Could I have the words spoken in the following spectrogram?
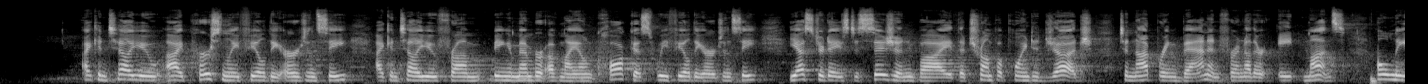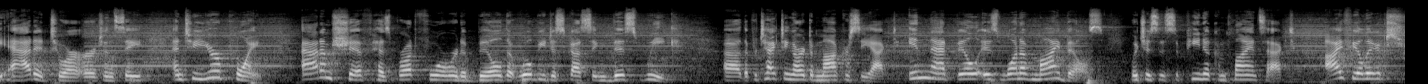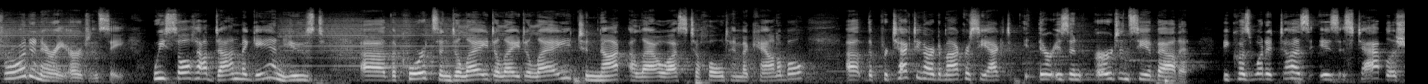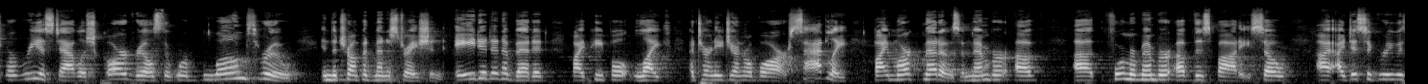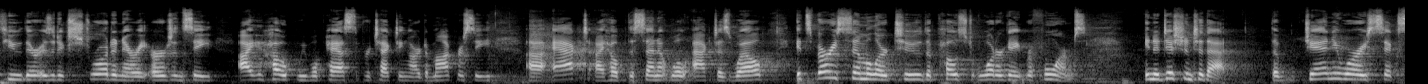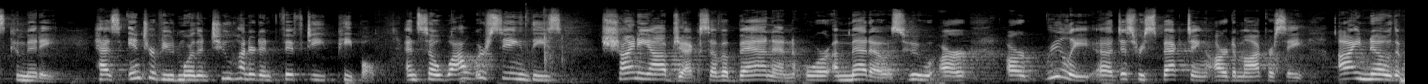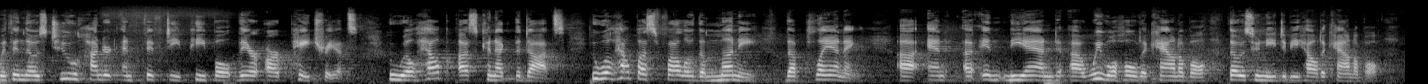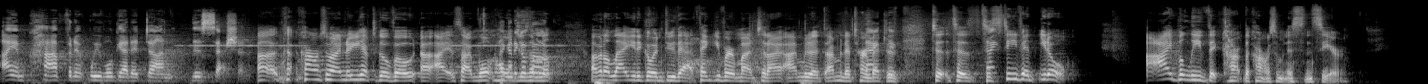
I can tell you, I personally feel the urgency. I can tell you from being a member of my own caucus, we feel the urgency. Yesterday's decision by the Trump appointed judge to not bring Bannon for another eight months only added to our urgency. And to your point, Adam Schiff has brought forward a bill that we'll be discussing this week. Uh, the Protecting Our Democracy Act. In that bill is one of my bills, which is the Subpoena Compliance Act. I feel the extraordinary urgency. We saw how Don McGahn used uh, the courts and delay, delay, delay to not allow us to hold him accountable. Uh, the Protecting Our Democracy Act, there is an urgency about it because what it does is establish or reestablish guardrails that were blown through in the Trump administration, aided and abetted by people like Attorney General Barr, sadly, by Mark Meadows, a member of, uh, former member of this body. So I, I disagree with you. There is an extraordinary urgency. I hope we will pass the Protecting Our Democracy uh, Act. I hope the Senate will act as well. It's very similar to the post Watergate reforms. In addition to that, the January 6th committee has interviewed more than 250 people. And so while we're seeing these shiny objects of a Bannon or a Meadows who are, are really uh, disrespecting our democracy, I know that within those 250 people, there are patriots who will help us connect the dots, who will help us follow the money, the planning. Uh, and uh, in the end, uh, we will hold accountable those who need to be held accountable. I am confident we will get it done this session. Uh, Congressman, I know you have to go vote, uh, I, so I won't hold I you. Go I'm going to allow you to go and do that. Thank you very much. And I, am going to I'm going to turn Thank back to, to, to, to Stephen. You know, I believe that the Congressman is sincere.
